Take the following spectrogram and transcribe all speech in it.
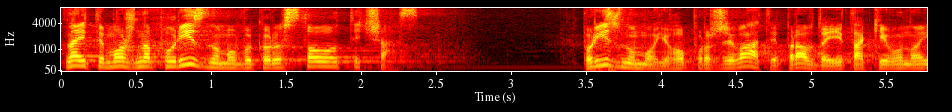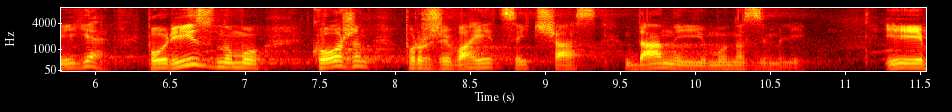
Знаєте, можна по-різному використовувати час. По-різному його проживати, правда, і так і воно і є. По-різному кожен проживає цей час, даний йому на землі. І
